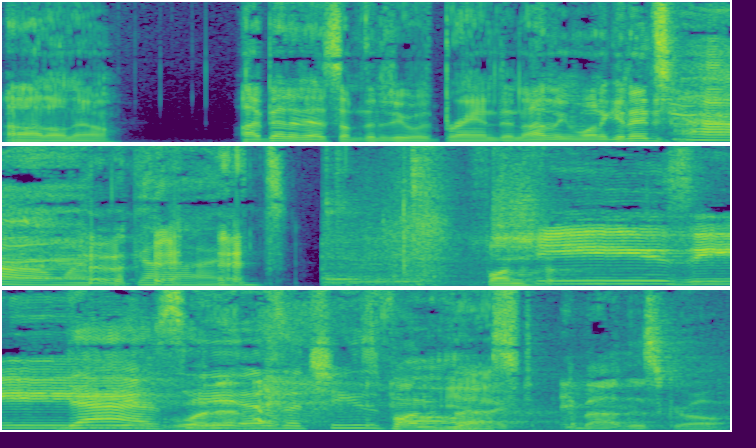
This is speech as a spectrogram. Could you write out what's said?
I don't know. I bet it has something to do with Brandon. I don't even want to get into. Oh my God. Fun, Cheesy. Yes, he Whatever. is a cheese fun ball. Yes. fact about this girl.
